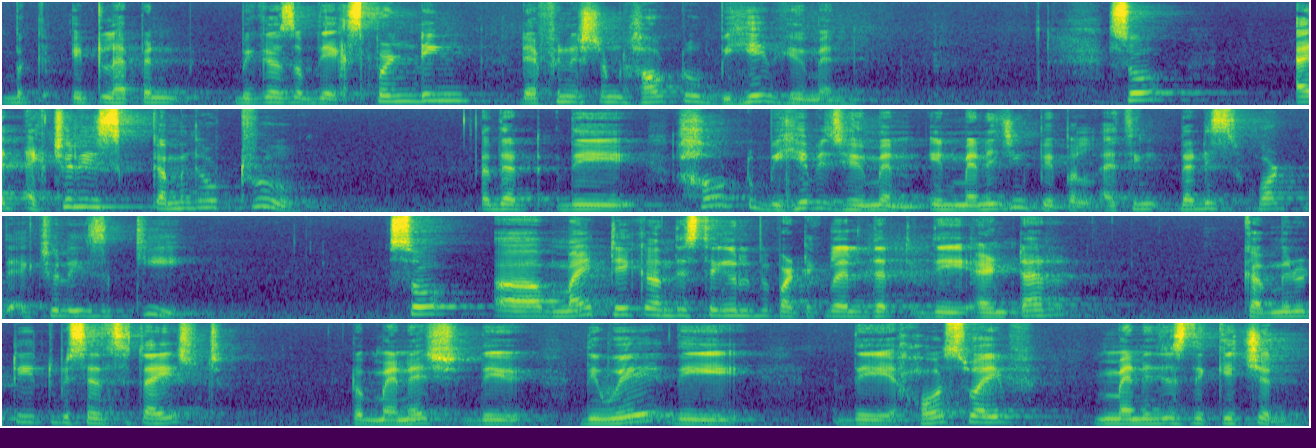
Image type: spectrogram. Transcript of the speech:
but it will happen because of the expanding definition of how to behave human. So, and actually, it's coming out true that the how to behave as human in managing people. I think that is what actually is key so, uh, my take on this thing will be particularly that the entire community to be sensitized to manage the the way the the housewife manages the kitchen.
